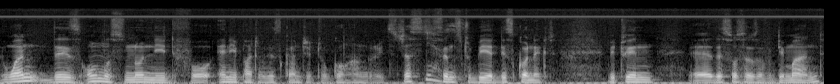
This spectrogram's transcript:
one there's almost no need for any part of this country to go hungry. It just Yes. seems to be a disconnect between uh, the sources of demand,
